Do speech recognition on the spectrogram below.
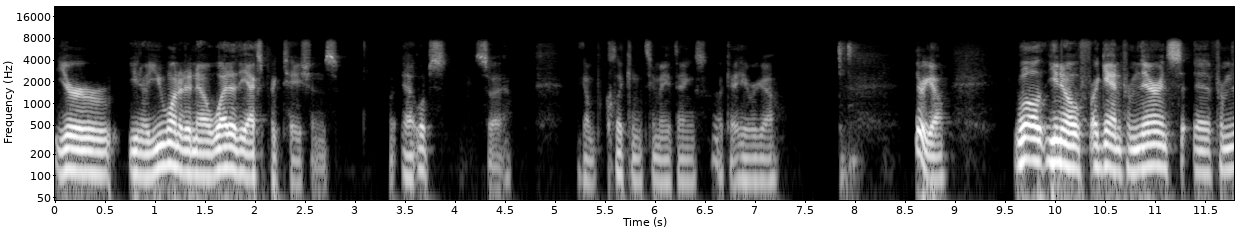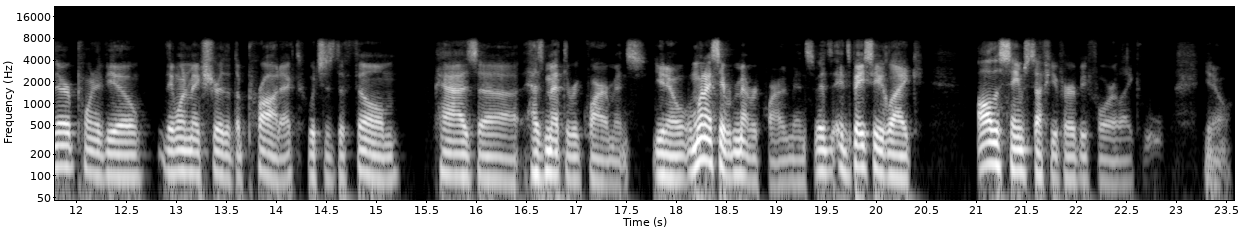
you're you know you wanted to know what are the expectations. Uh, whoops, sorry, I I'm clicking too many things. Okay, here we go. There we go. Well, you know, again, from their uh, from their point of view, they want to make sure that the product, which is the film, has uh, has met the requirements. You know, and when I say met requirements, it's, it's basically like all the same stuff you've heard before. Like, you know,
